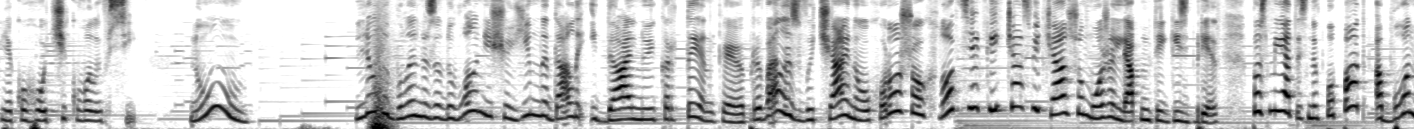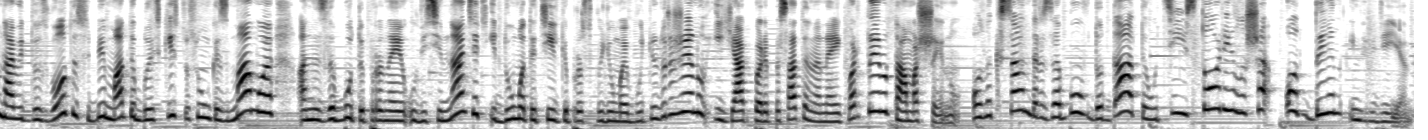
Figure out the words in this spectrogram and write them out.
якого очікували всі. Ну. Люди були незадоволені, що їм не дали ідеальної картинки. Привели звичайного хорошого хлопця, який час від часу може ляпнути якийсь бред, посміятись не в попад, або навіть дозволити собі мати близькі стосунки з мамою, а не забути про неї у 18 і думати тільки про свою майбутню дружину і як переписати на неї квартиру та машину. Олександр забув додати у цій історії лише один інгредієнт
